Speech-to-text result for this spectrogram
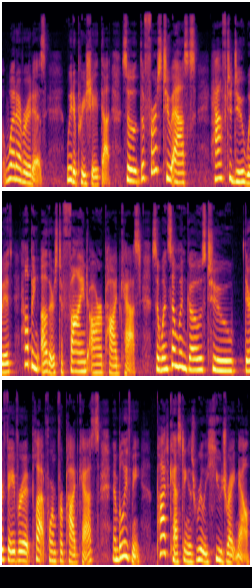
whatever it is, we'd appreciate that. So, the first two asks have to do with helping others to find our podcast. So when someone goes to their favorite platform for podcasts, and believe me, podcasting is really huge right now.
